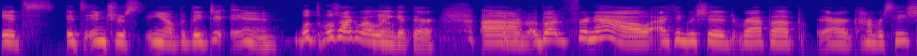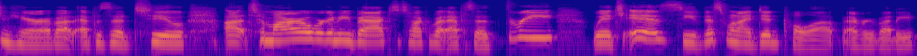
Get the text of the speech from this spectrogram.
it's it's interesting you know but they do eh. we'll, we'll talk about when we get there. Um Okay. but for now i think we should wrap up our conversation here about episode two. Uh tomorrow we're gonna be back to talk about episode three which is see this one i did pull up everybody.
